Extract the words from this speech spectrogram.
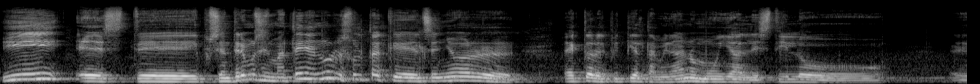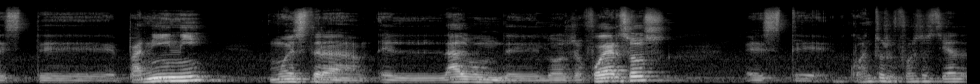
Y este, pues entremos en materia, ¿no? Resulta que el señor Héctor El Piti Altamirano, muy al estilo este, Panini, muestra el álbum de los refuerzos. Este, ¿Cuántos refuerzos ya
